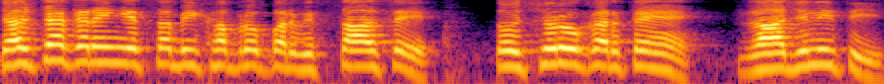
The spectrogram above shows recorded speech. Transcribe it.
चर्चा करेंगे सभी खबरों पर विस्तार से तो शुरू करते हैं राजनीति।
